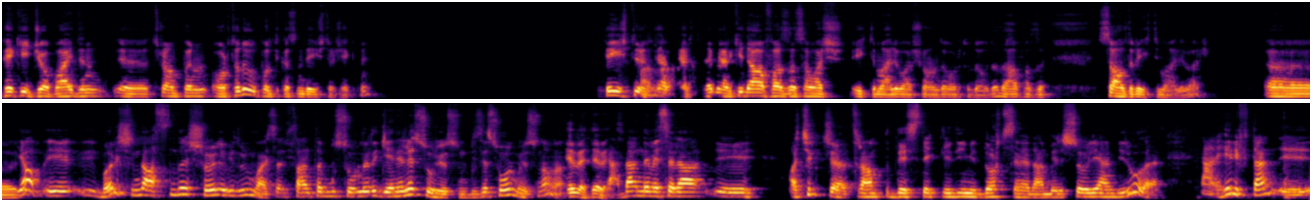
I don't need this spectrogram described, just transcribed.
Peki Joe Biden e, Trump'ın Orta Doğu politikasını değiştirecek mi? Değiştirir. Tam tersine belki daha fazla savaş ihtimali var şu anda Orta Doğu'da. Daha fazla saldırı ihtimali var. Ee, ya e, Barış şimdi aslında şöyle bir durum var. Sen, sen tabii bu soruları genele soruyorsun. Bize sormuyorsun ama. Evet evet. Yani ben de mesela e, açıkça Trump'ı desteklediğimi 4 seneden beri söyleyen biri olarak yani heriften e,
